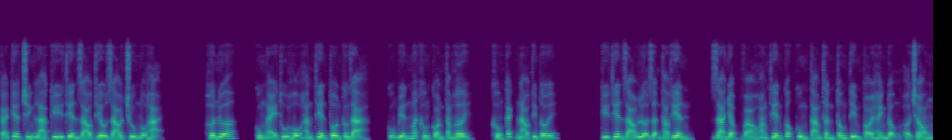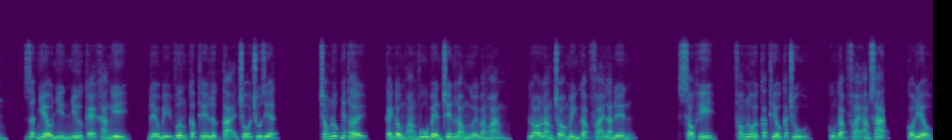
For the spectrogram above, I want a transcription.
cái kia chính là kỳ thiên giáo thiếu giáo chủ nộ hại. Hơn nữa, cùng ngày thủ hộ hắn thiên tôn cương giả, cũng biến mất không còn tâm hơi, không cách nào tìm tới. Kỳ thiên giáo lửa giận thao thiên, gia nhập vào hoang thiên cốc cùng tám thần tông tìm tòi hành động ở trong, rất nhiều nhìn như kẻ khả nghi, đều bị vương cấp thế lực tại chỗ chu diệt. Trong lúc nhất thời, cánh đồng hoang vu bên trên lòng người bàng hoàng, lo lắng cho mình gặp phải lan đến. Sau khi, phong lôi các thiếu các chủ, cũng gặp phải ám sát, có điều,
